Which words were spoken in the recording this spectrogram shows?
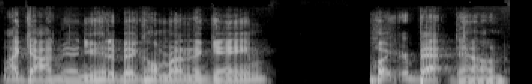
my God, man, you hit a big home run in a game, put your bat down,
